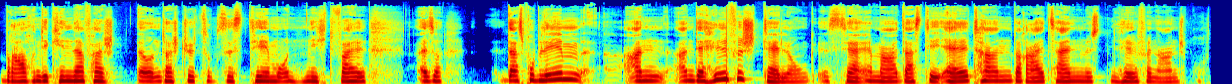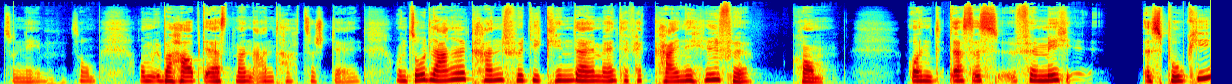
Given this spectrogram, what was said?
brauchen die Kinder äh, Unterstützungssysteme und nicht, weil, also das Problem an, an der Hilfestellung ist ja immer, dass die Eltern bereit sein müssten, Hilfe in Anspruch zu nehmen. So, um überhaupt erstmal einen Antrag zu stellen. Und so lange kann für die Kinder im Endeffekt keine Hilfe kommen. Und das ist für mich spooky,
